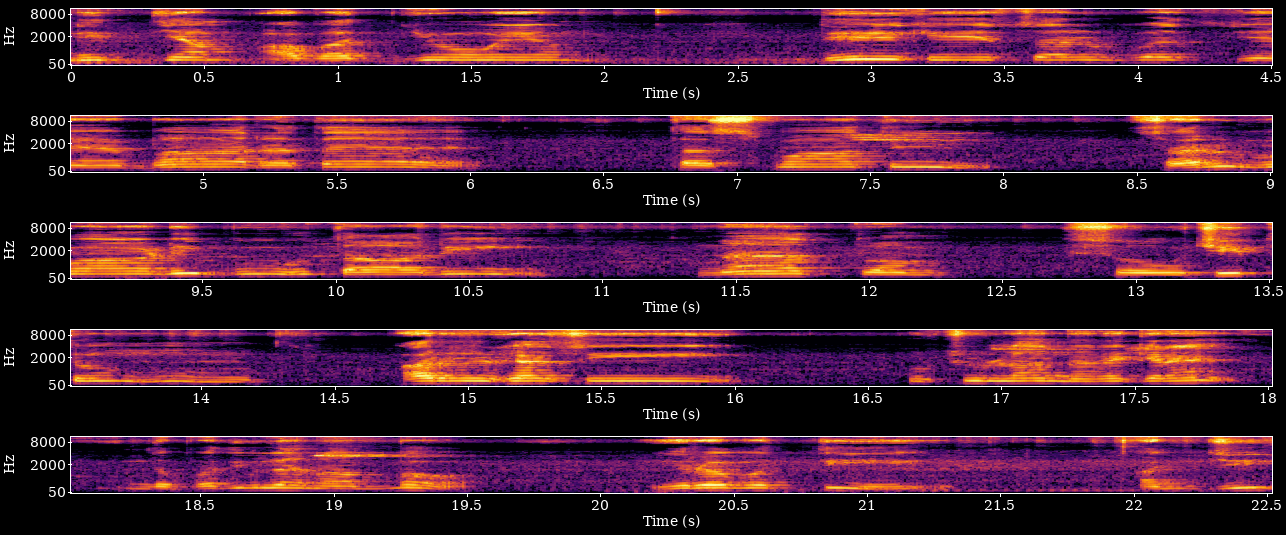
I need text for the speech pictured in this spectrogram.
நித்யம் அவத்யோயம். தேகே சர்வசிய பாரத. தஸ்மாத் சர்வாணி பூதானி. ந துவம் சோசித்தும் அருகசி குற்றுலான்னு நினைக்கிறேன். இந்த பதிவில் நாம் இருபத்தி அஞ்சு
